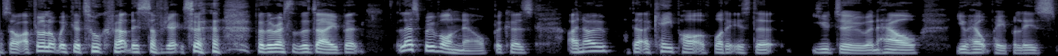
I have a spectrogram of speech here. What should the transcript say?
So I feel like we could talk about this subject for the rest of the day, but let's move on now because I know that a key part of what it is that you do and how you help people is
